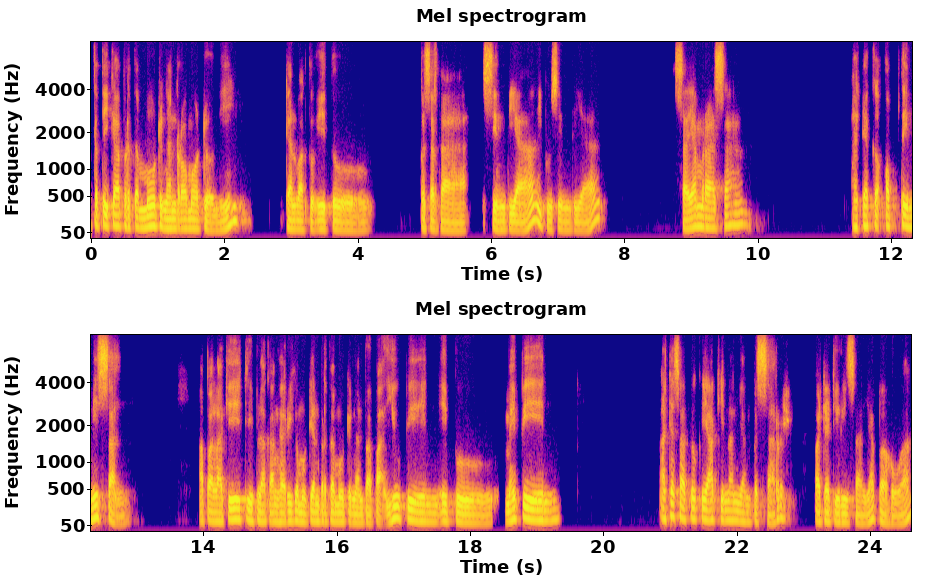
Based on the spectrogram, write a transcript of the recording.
ketika bertemu dengan Romo Doni dan waktu itu beserta Cynthia, Ibu Cynthia, saya merasa ada keoptimisan. Apalagi di belakang hari kemudian bertemu dengan Bapak Yupin, Ibu Mepin. Ada satu keyakinan yang besar pada diri saya bahwa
